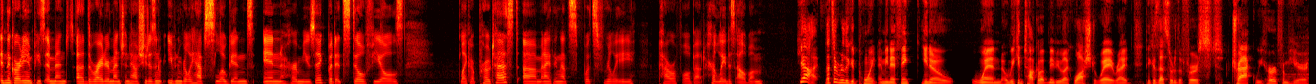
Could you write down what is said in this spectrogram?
in the Guardian piece, it meant, uh, the writer mentioned how she doesn't even really have slogans in her music, but it still feels like a protest. Um, and I think that's what's really powerful about her latest album. Yeah, that's a really good point. I mean, I think, you know, when we can talk about maybe like Washed Away, right? Because that's sort of the first track we heard from here.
